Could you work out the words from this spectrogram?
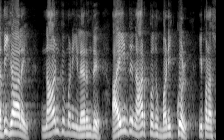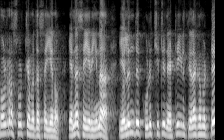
அதிகாலை நான்கு மணியிலிருந்து ஐந்து நாற்பது மணிக்குள் இப்போ நான் சொல்கிற சூட்சமத்தை செய்யணும். என்ன செய்கிறீங்கன்னா எழுந்து குளிச்சுட்டு நெற்றியில் திலகமிட்டு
